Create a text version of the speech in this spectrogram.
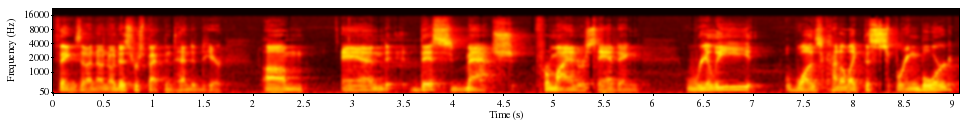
things that I know. No disrespect intended here. Um, and this match, from my understanding, really was kind of like the springboard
